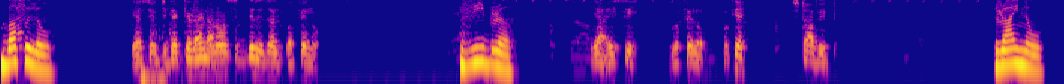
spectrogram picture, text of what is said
Buffalo. Yes, it detected and announced the result buffalo. Zebra. Yeah, I see. Buffalo. Okay. Stop it. Rhino.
